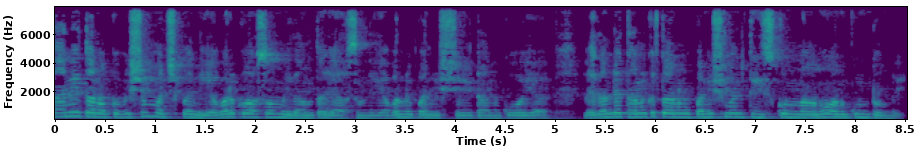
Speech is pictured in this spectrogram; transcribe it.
కానీ తను ఒక విషయం మర్చిపోయింది. ఎవరి కోసం ఇదంతా చేస్తుంది? ఎవరిని పనిష్ చేయటానికో లేదంటే తనకు తను పనిష్మెంట్ తీసుకున్నాను అనుకుంటుంది.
